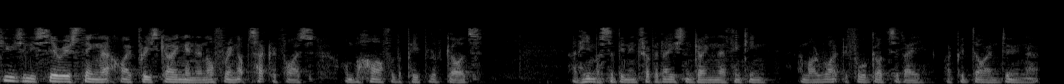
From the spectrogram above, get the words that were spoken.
hugely serious thing, that high priest going in and offering up sacrifice on behalf of the people of God. And he must have been in trepidation going in there thinking, Am I right before God today? I could die in doing that.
